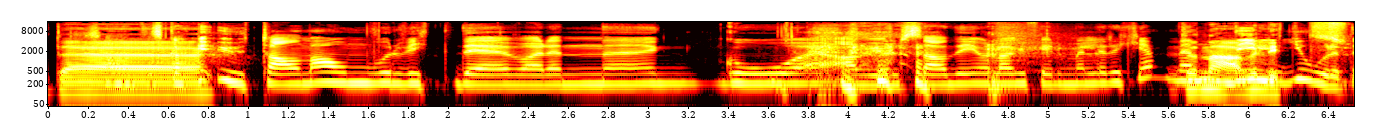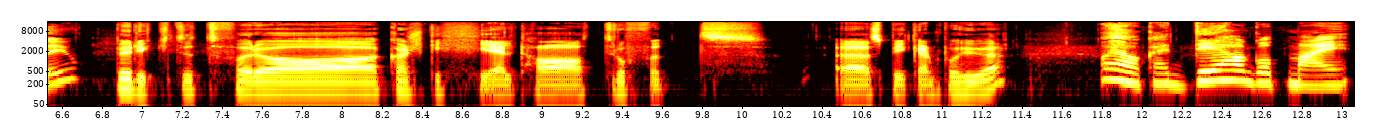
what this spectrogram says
Det, Sånn jeg skal ikke uttale meg om hvorvidt det var en eh, god eh, avgjørelse av de å lage film eller ikke. Men Den er de vel litt gjorde det jo. beryktet for å kanskje ikke helt ha truffet uh, spikeren på huet. Oh ja, ok, Det har gått meg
